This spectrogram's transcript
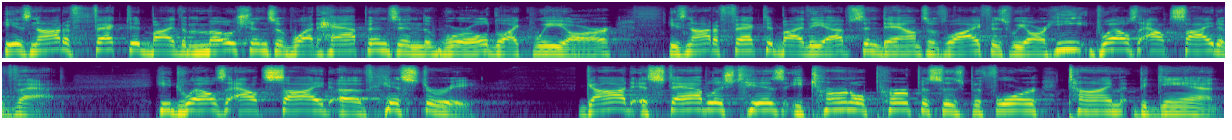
He is not affected by the motions of what happens in the world like we are. He's not affected by the ups and downs of life as we are. He dwells outside of that. He dwells outside of history. God established his eternal purposes before time began.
